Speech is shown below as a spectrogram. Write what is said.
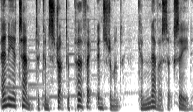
any attempt to construct a perfect instrument can never succeed.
